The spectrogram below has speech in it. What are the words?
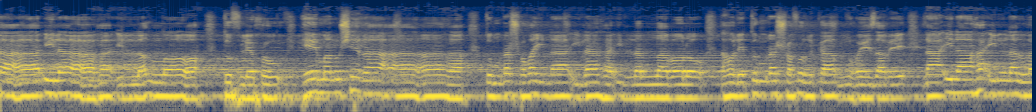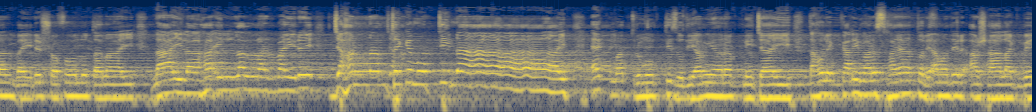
লা ইলাহা ইল্লাল্লাহ তুফলিহু হে মানুষেরা, তোমরা সবাই লা ইলাহা ইল্লাল্লাহ বলো, তাহলে তোমরা সফল কাম হয়ে যাবে। লা ইলাহা ইল্লাল্লাহর বাইরে সফলতা নাই। লা ইলাহা ইল্লাল্লাহর বাইরে জাহান্নাম থেকে মুক্তি নাই। একমাত্র মুক্তি যদি আমি আর আপনি চাই, তাহলে কালিমার ছায়া তলে আমাদের আশা লাগবে।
